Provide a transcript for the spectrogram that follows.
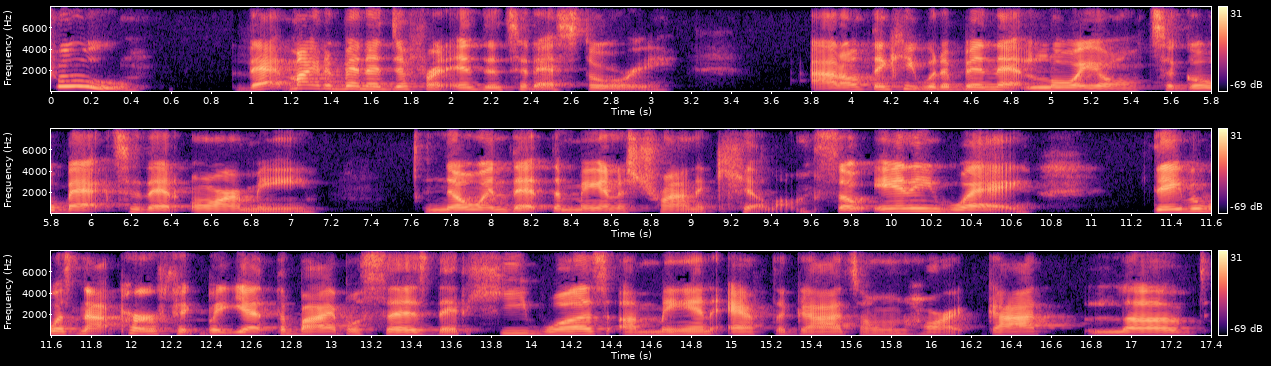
Whew, that might have been a different ending to that story. I don't think he would have been that loyal to go back to that army knowing that the man is trying to kill him. So, anyway, David was not perfect, but yet the Bible says that he was a man after God's own heart. God loved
